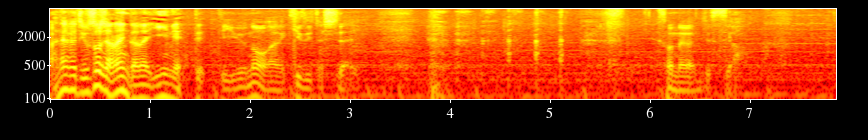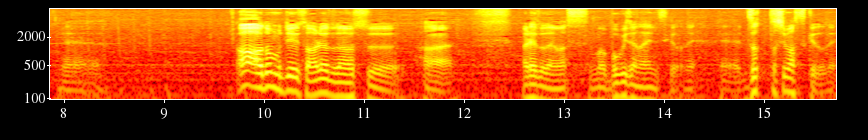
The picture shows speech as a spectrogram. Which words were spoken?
あながち嘘じゃないんだないいねってっていうのを、ね、気づいた次第。そんな感じですよ、えー、ああどうも J さんありがとうございます。はい。ありがとうございます、まあ、僕じゃないんですけどね、えー、ゾッとしますけどね。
